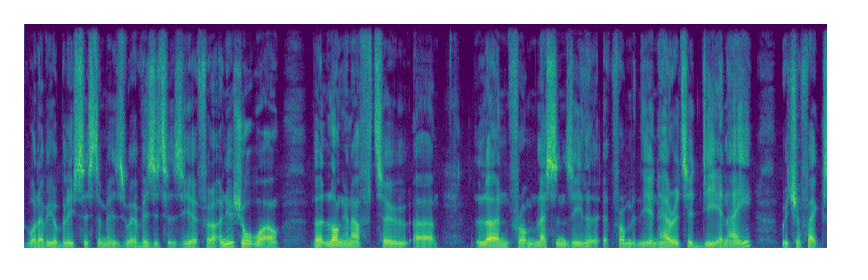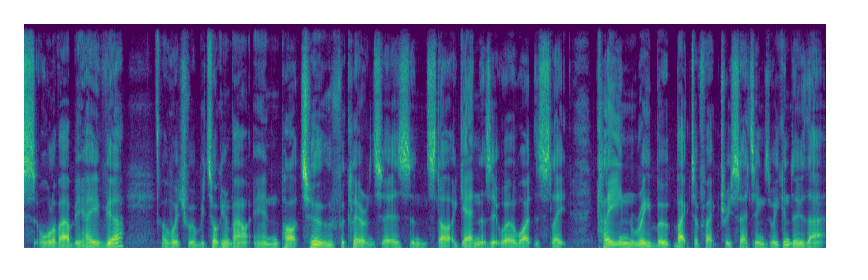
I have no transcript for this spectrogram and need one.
whatever your belief system is, we're visitors here for only a short while, but long enough to uh, learn from lessons either from the inherited DNA, which affects all of our behavior, of which we'll be talking about in part two for clearances and start again, as it were, wipe the slate clean, reboot back to factory settings. We can do that.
